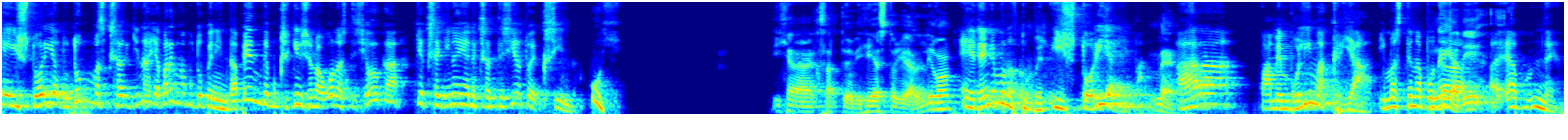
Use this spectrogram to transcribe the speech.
και η ιστορία του τόπου μας ξεκινά, για παράδειγμα, από το 1955 που ξεκίνησε ο αγώνας της ΕΟΚΑ και ξεκινάει η ανεξαρτησία του 60. Όχι. Είχε ανεξαρτητοποιηθεί έστω για λίγο. Ε, δεν είναι μόνο αυτό. Η ιστορία είπα. Ναι. Άρα πάμε πολύ μακριά. Είμαστε από ναι, τα. Γιατί ε, ε, ναι.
